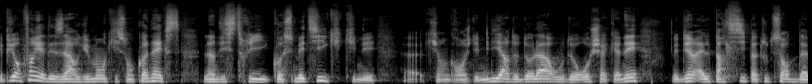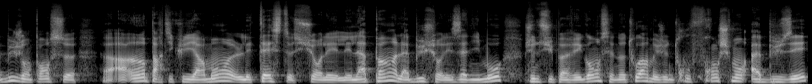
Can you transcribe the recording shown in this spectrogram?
Et puis enfin, il y a des arguments qui sont connexes. L'industrie cosmétique, qui, euh, qui engrange des milliards de dollars ou d'euros chaque année, eh bien, elle participe à toutes sortes d'abus. J'en pense euh, à un particulièrement, les tests sur les, lapins, l'abus sur les animaux. Je ne suis pas végan, c'est notoire, mais je ne trouve franchement abusé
